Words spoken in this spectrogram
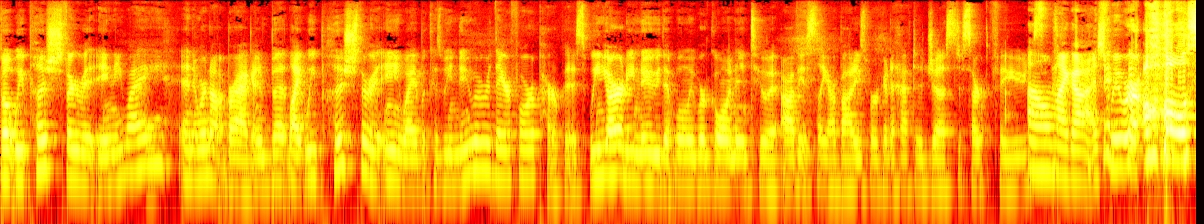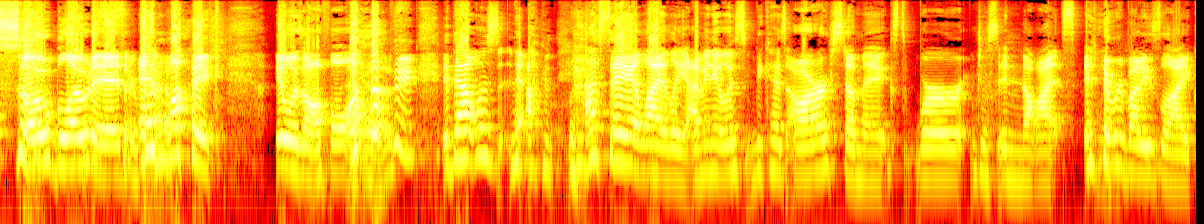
But we pushed through it anyway and we're not bragging but like we pushed through it anyway because we knew we were there for a purpose. We already knew that when we were going into it obviously our bodies were going to have to adjust to certain foods. Oh my gosh, we were all so bloated So and like it was awful. I mean, that was I say it lightly. I mean, it was because our stomachs were just in knots and everybody's like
